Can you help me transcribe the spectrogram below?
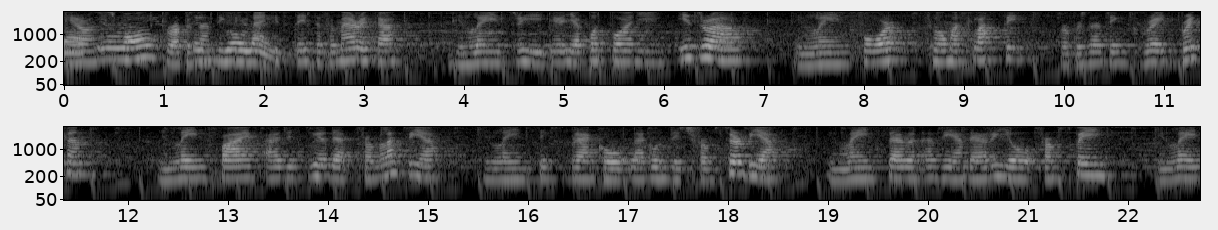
Aaron Small, representing the United States of America. In lane 3, Ilya Podpolny, Israel. In lane 4, Thomas Lusty, representing Great Britain. In lane 5, Aldis Wilde from Latvia. In lane 6, Branko Lagundzic from Serbia. In lane 7, Adrian Del Rio from Spain. In lane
